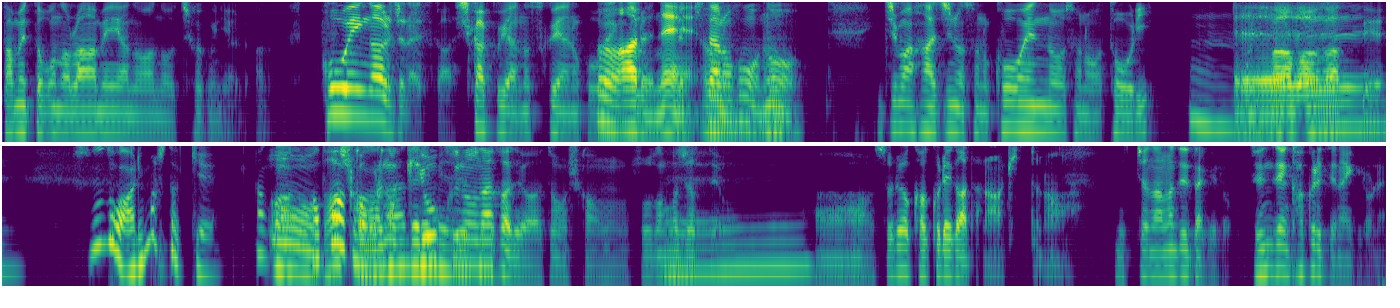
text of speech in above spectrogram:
ダメットボのラーメン屋のあの近くにある。あの公園があるじゃないですか。四角いあのスクエアの公園が。うんあるねで北の方の一番端のその公園のその通り。うんえバーバーがあってそのとこありましたっけ？なんか、確か俺の記憶ので中では確か、うん、そんな感じだったよ。ああ、それは隠れ家だな、きっとな。めっちゃ並んでたけど、全然隠れてないけどね。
